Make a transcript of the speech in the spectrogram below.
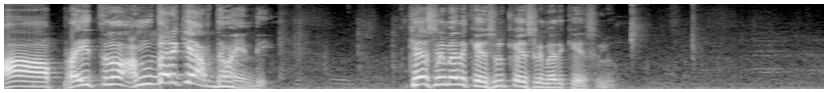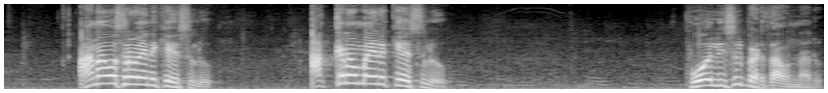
ఆ ప్రయత్నం అందరికీ అర్థమైంది. కేసుల మీద కేసులు కేసుల మీద కేసులు. అనవసరమైన కేసులు అక్రమమైన కేసులు పోలీసులు పెడతా ఉన్నారు.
